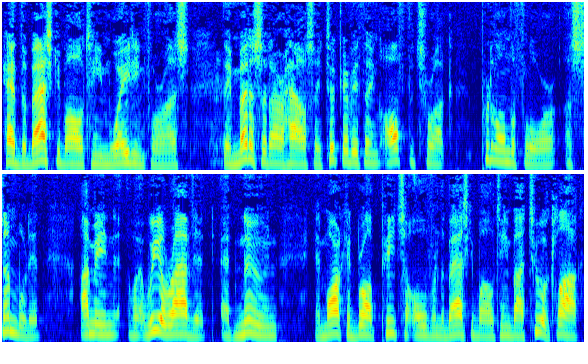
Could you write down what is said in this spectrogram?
had the basketball team waiting for us. They met us at our house. They took everything off the truck, put it on the floor, assembled it. I mean, we arrived at, at noon and Mark had brought pizza over in the basketball team. By 2 o'clock,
